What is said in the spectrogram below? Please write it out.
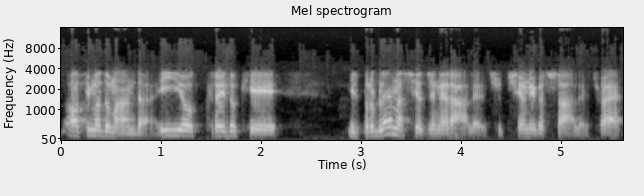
Ottima domanda. Io credo che il problema sia generale, cioè sia universale, cioè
